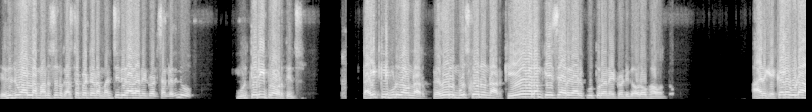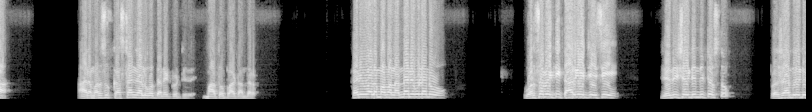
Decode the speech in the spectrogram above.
ఎదుటి వాళ్ళ మనసును కష్టపెట్టడం మంచిది కాదనేటువంటి సంగతి నువ్వు గుర్తెరిగి ప్రవర్తించు. టైట్ లిపుడుగా ఉన్నారు. పెదవులు మూసుకొని ఉన్నారు. కేవలం కేసీఆర్ గారి కూతురు అనేటువంటి గౌరవభావంతో. ఆయనకి ఎక్కడ కూడా ఆయన మనసుకు కష్టం కలగొద్దు అనేటువంటిది మాతో పాటు అందరం. కానీ వాళ్ళ మమ్మల్ని అందరినీ కూడా నువ్వు వరుస పెట్టి టార్గెట్ చేసి జగదీష్ రెడ్డిని తిట్టొస్తావు ప్రశాంత్ రెడ్డి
